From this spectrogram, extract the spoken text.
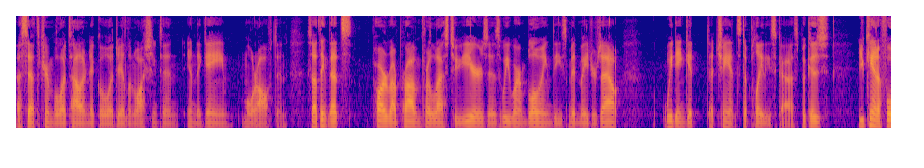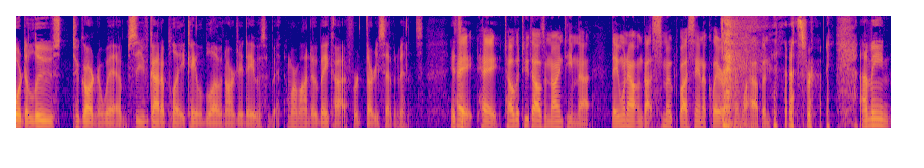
a Seth Trimble, a Tyler Nickel, a Jalen Washington in the game more often. So I think that's part of our problem for the last two years is we weren't blowing these mid majors out. We didn't get a chance to play these guys because you can't afford to lose to Gardner Webb. So you've got to play Caleb Love and R.J. Davis and Armando Bacot for 37 minutes. It's hey, a, hey, tell the 2009 team that they went out and got smoked by Santa Clara, and then what happened? that's right. I mean,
